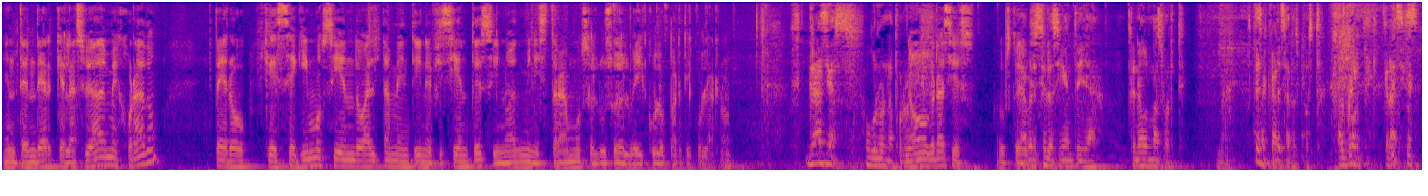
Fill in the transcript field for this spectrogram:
entender que la ciudad ha mejorado, pero que seguimos siendo altamente ineficientes si no administramos el uso del vehículo particular, ¿no? Gracias, Hugo Luna, por No, gracias a ustedes. A ver si la siguiente ya tenemos más suerte. Sacar esa respuesta. Al corte, gracias.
